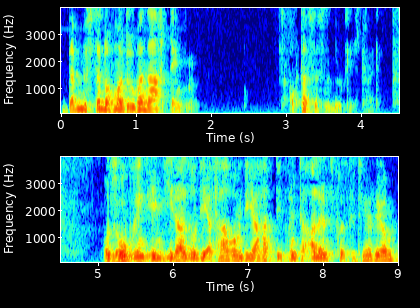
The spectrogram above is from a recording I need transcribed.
da müsst ihr nochmal drüber nachdenken. Auch das ist eine Möglichkeit. Und so bringt eben jeder so die Erfahrung, die er hat, die bringt er alle ins Presbyterium.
